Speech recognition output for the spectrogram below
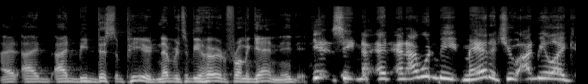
I, I'd, I'd be disappeared, never to be heard from again. It, Yeah, see, and, and I wouldn't be mad at you. I'd be like,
